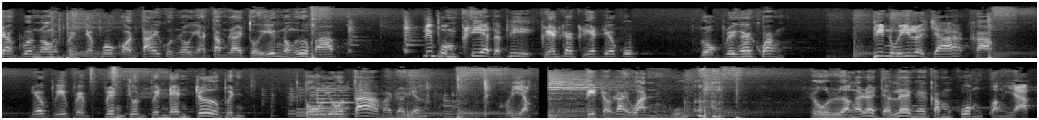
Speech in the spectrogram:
จากรุ่นน้องเป็นแต่พวกก่อนใต้คนเราอย่าทำลายตัวเองน้องเออบาปนี่ผมเครียดอะพี่เครียดก็เครียดเดียวกูร้องเพลงให้ควังพี่หนุ่ยเลยจ้าครับ เดี๋ยวพี่ไปเป็นจุดเป็นเดนเจอร์เป็นโตโยต้ามาเดี๋ยวนี้ก็อยากติดเอาไล่วันกูรู้เหลืองอะไรแต่เล่นไงคำควมกวางยักษ์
